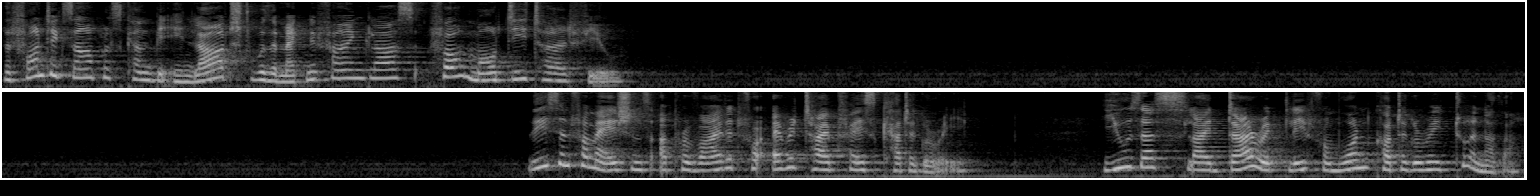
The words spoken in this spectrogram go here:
The font examples can be enlarged with a magnifying glass for a more detailed view. These informations are provided for every typeface category. Users slide directly from one category to another.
